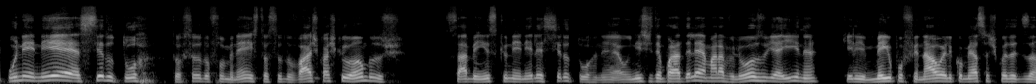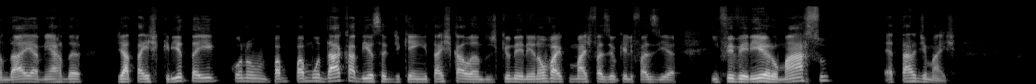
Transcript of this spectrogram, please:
O Nenê é sedutor, torcedor do Fluminense, torcedor do Vasco. Acho que ambos sabem isso, que o Nenê é sedutor, né? O início de temporada dele é maravilhoso e aí, né? Aquele meio pro final, ele começa as coisas a desandar e a merda já está escrita aí quando para mudar a cabeça de quem está escalando de que o Nenê não vai mais fazer o que ele fazia em fevereiro, março, é tarde demais.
